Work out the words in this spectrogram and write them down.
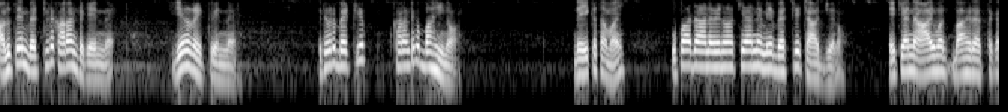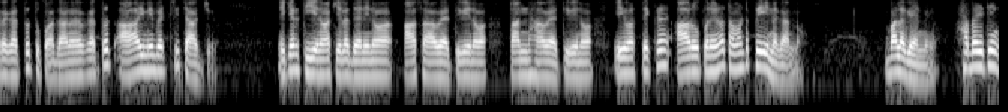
අලුතෙන් බැටරියට කරන්ට් එක එන්නේ නැහැ. ජෙනරේට් වෙන්නේ නැහැ. ඒකට බැටරිය කරන්ට් එක බහිනවා. දැන් ඒක තමයි උපාදාන වෙනවා කියන්නේ මේ බැටරිය charge වෙනවා. ඒ කියන්නේ ආයිමත් බාහිර ඇත්ත කරගත්තොත් උපාදාන කරගත්තොත් ආයි මේ බැටරි charge වෙනවා. ඒ කියන්නේ තියෙනවා කියලා දැනෙනවා ආසාව ඇති වෙනවා තණ්හාව ඇති වෙනවා ඒවත් එක්ක ආරෝපණය වෙනවා Tamanට පේන ගන්නවා. බල ගැන්වෙනවා. හැබැයි ඉතින්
